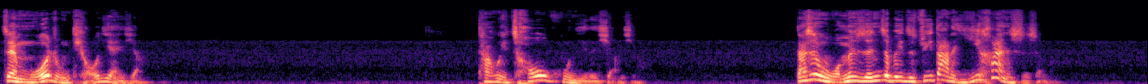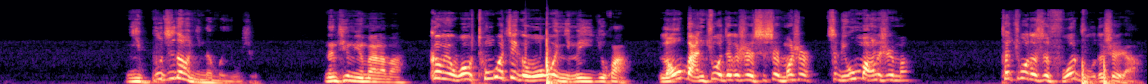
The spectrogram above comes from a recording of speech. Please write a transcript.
在某种条件下，他会超乎你的想象。但是我们人这辈子最大的遗憾是什么？你不知道你那么优秀，能听明白了吗？各位，我通过这个，我问你们一句话：老板做这个事儿是什么事？是流氓的事吗？他做的是佛祖的事啊，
